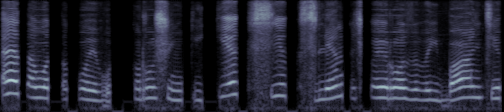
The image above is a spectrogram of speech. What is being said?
это вот такой вот хорошенький кексик с ленточкой розовый бантик.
